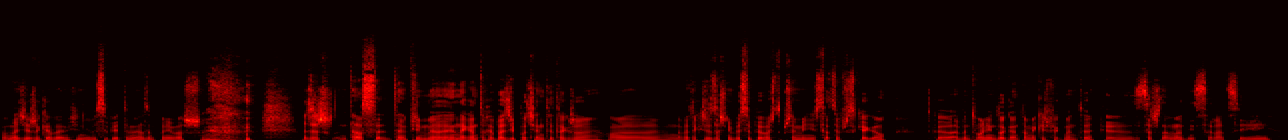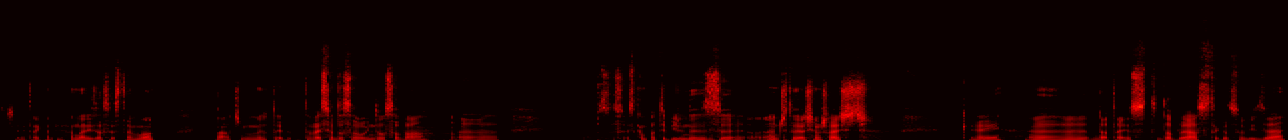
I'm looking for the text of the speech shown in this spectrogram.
Mam nadzieję, że Gabe mi się nie wysypie tym razem, ponieważ chociaż teraz ten film e, nagram trochę bardziej pocięty, także e, nawet jak się zacznie wysypywać, to przynajmniej nie stracę wszystkiego, tylko ewentualnie dogram tam jakieś fragmenty. E, zaczynamy od instalacji, czyli tak najpierw analiza systemu. No, czyli mamy tutaj ta wersja DOSa Windowsowa. E, jest kompatybilny z N486. Okej, e, data jest dobra z tego co widzę.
